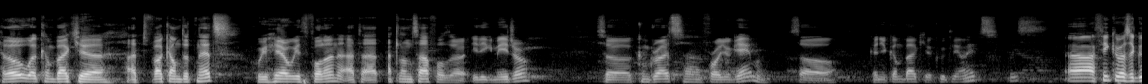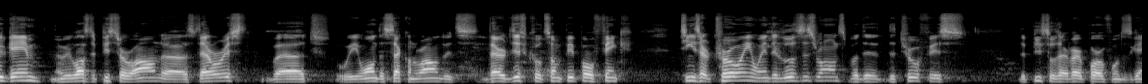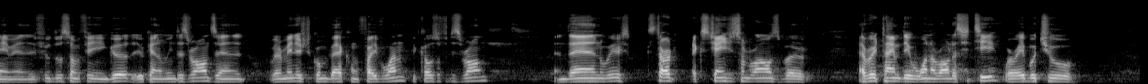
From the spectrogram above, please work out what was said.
Hello, welcome back uh, at Vakarm.net. We're here with Fallen at, at Atlanta for the ELEAGUE Major. So congrats uh, for your game. So can you come back uh, quickly on it, please? Uh, I think it was a good game. We lost the pistol round uh, as terrorists, but we won the second round. It's very difficult. Some people think teams are throwing when they lose these rounds, but the, the truth is the pistols are very powerful in this game. And if you do something good, you can win these rounds. And we managed to come back on 5-1 because of this round. And then we start exchanging some rounds, but every time they won around the CT, we are able to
